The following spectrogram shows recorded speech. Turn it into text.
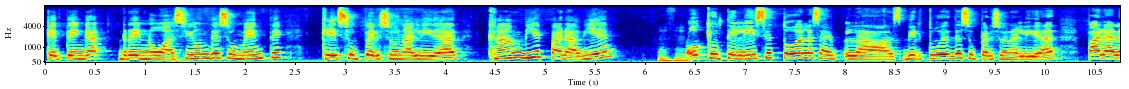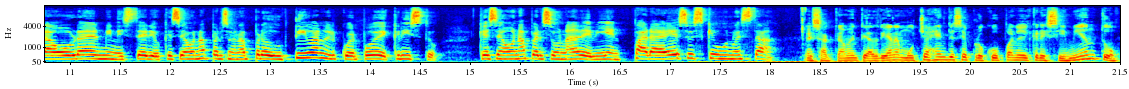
que tenga renovación de su mente, que su personalidad cambie para bien o que utilice todas las, las, virtudes de su personalidad para la obra del ministerio, que sea una persona productiva en el cuerpo de Cristo, que sea una persona de bien. Para eso es que uno está. Exactamente, Adriana, mucha gente se preocupa en el crecimiento.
